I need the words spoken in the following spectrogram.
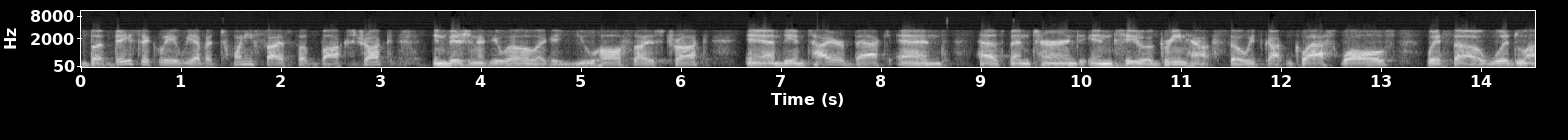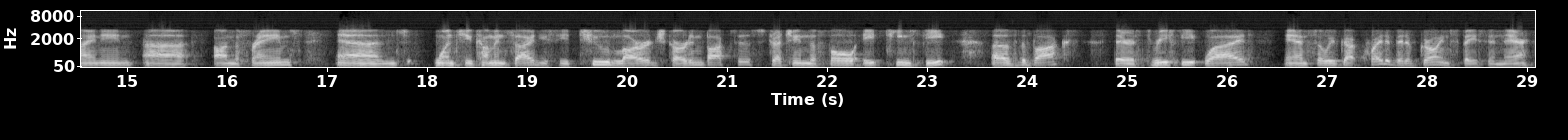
But basically, we have a 25 foot box truck. Envision, if you will, like a U-Haul sized truck, and the entire back end has been turned into a greenhouse. So we've got glass walls with uh, wood lining uh, on the frames, and once you come inside, you see two large garden boxes stretching the full 18 feet of the box. They're three feet wide, and so we've got quite a bit of growing space in there.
